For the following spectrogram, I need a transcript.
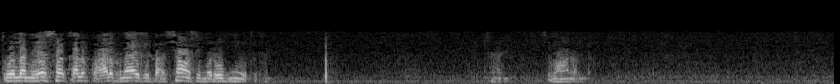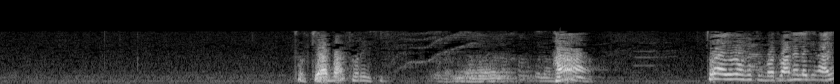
تو اللہ نے ایسا کلب کو حال بنایا کہ بادشاہوں سے مروب نہیں ہوتے تھے۔ سبحان اللہ۔ تو کیا بات ہو رہی تھی؟ ہاں۔ تو بتوانے لگے آئی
